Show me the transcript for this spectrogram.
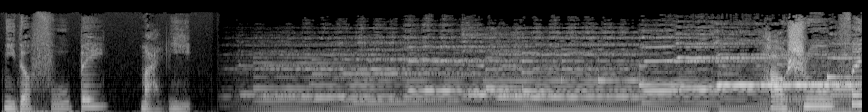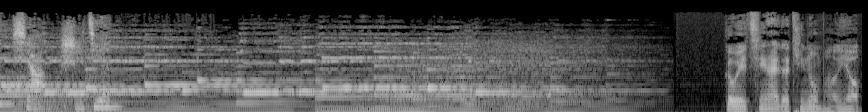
你的福杯满意。好书分享时间。各位亲爱的听众朋友，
